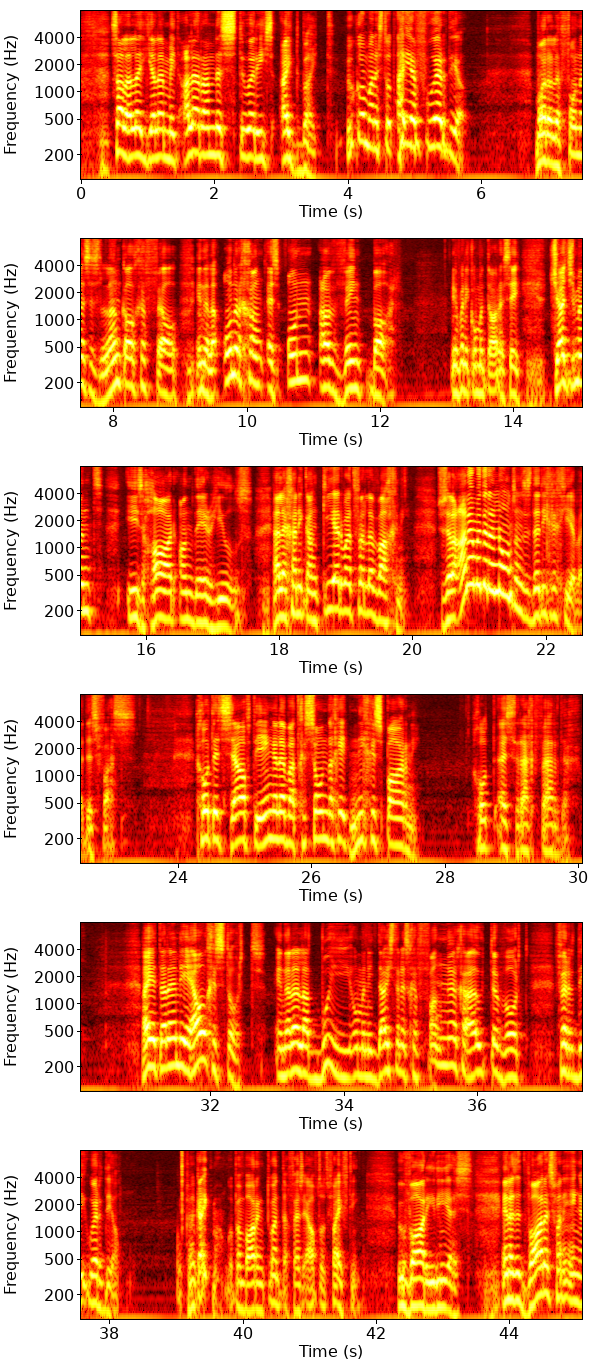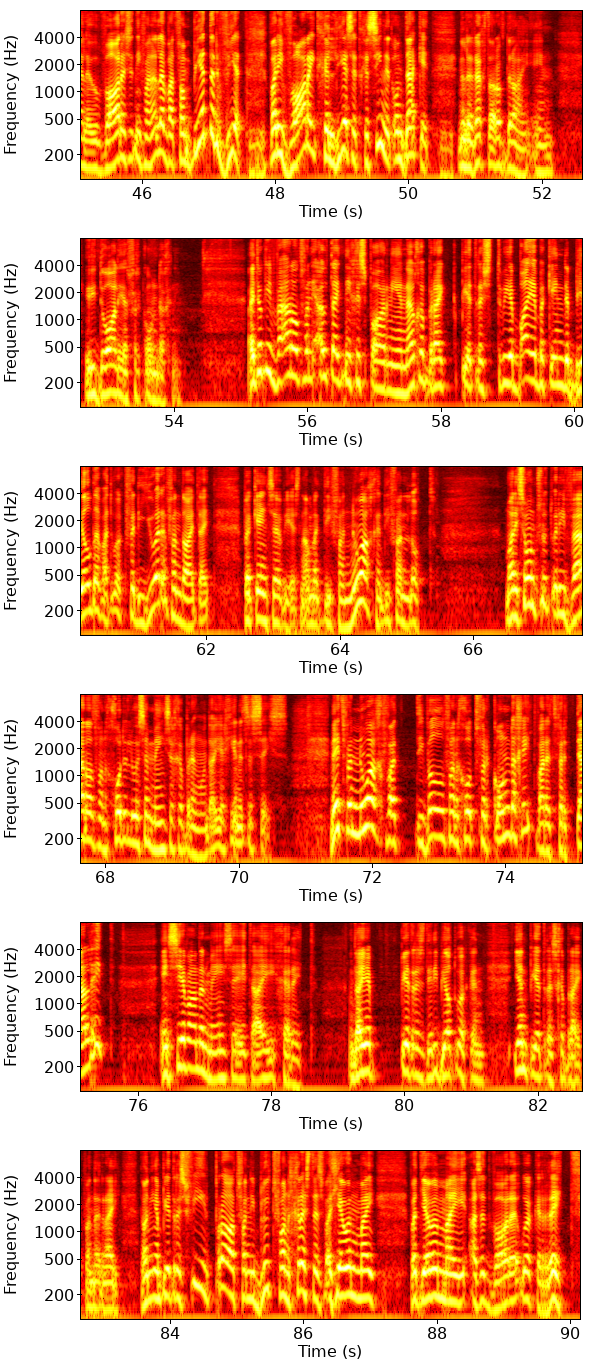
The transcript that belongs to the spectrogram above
sal hulle julle met allerlei stories uitbuit. Hoekom? Want dit is tot eie voordeel. Maar hulle vonnis is lankal gevel en hulle ondergang is onafwendbaar. Een van die kommentare sê judgment is hard on their heels. Hulle gaan nie kan keer wat vir hulle wag nie. Soos hulle aanhou met hulle nonsens is dit die gegewe, dis vas. God het self die engele wat gesondig het nie gespaar nie. God is regverdig. Hy het hulle in die hel gestort en hulle laat boei om in die duisternis gevange gehou te word vir die oordeel. Gaan kyk maar, Openbaring 20 vers 11 tot 15 hoe waar hierdie is. En as dit waar is van die engele, hoe waar is dit nie van hulle wat van beter weet wat die waarheid gelees het, gesien het, ontdek het en hulle rig daarop draai en hierdie dwaalleer verkondig nie. Hy het ook die wêreld van die ou tyd nie gespaar nie en nou gebruik Petrus twee baie bekende beelde wat ook vir die Jode van daai tyd bekend sou wees, naamlik die van Noag en die van Lot. Maar die sonvloed oor die wêreld van goddelose mense gebring, onthou jy Genesis 6. Net vir Noag wat die wil van God verkondig het, wat dit vertel het en sewe ander mense het hy gered. Onthou jy Petrus het hierdie beeld ook in 1 Petrus gebruik wanneer hy dan 1 Petrus 4 praat van die bloed van Christus wat jou en my wat jou en my as dit ware ook red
